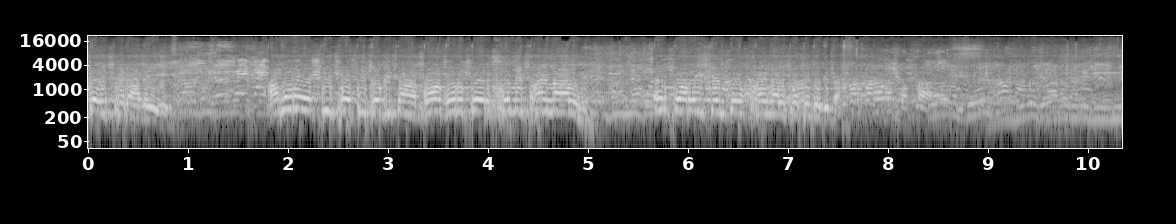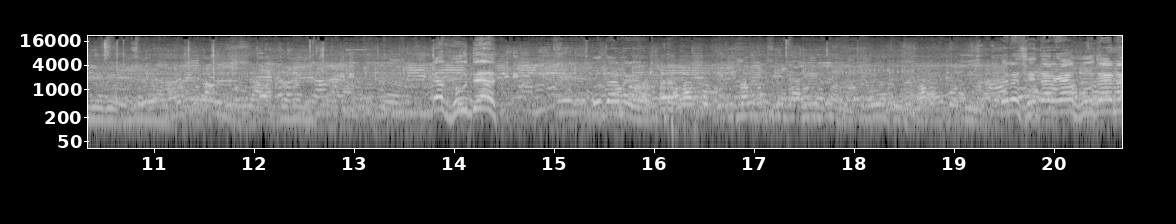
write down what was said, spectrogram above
চৈতি রানী আবারও একটি প্রতিযোগিতা, গ গ্রুপের সেমিফাইনাল, এরপরেই কিন্তু ফাইনাল প্রতিযোগিতা। সীতার গায়ে ভূতে না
